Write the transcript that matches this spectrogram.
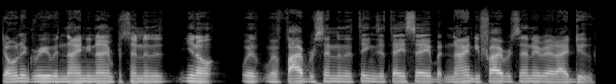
Don't agree with 99% of the, you know, with with five percent of the things that they say, but ninety five percent of it I do.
